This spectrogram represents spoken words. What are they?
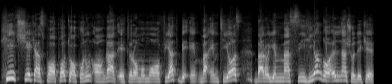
هیچ یک از پاپا تا کنون آنقدر احترام و معافیت و امتیاز برای مسیحیان قائل نشده که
